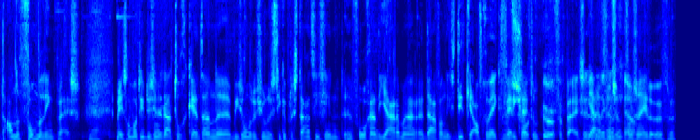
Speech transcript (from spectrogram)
De Anne Vondelingprijs. Ja. Meestal wordt hij dus inderdaad toegekend aan eh, bijzondere journalistieke prestaties in de voorgaande jaren. Maar eh, daarvan is dit keer afgeweken. Ferry Een krijgt soort hem hè? Ja, denk voor ik. zijn, Ja. voor zijn hele oeuvre.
